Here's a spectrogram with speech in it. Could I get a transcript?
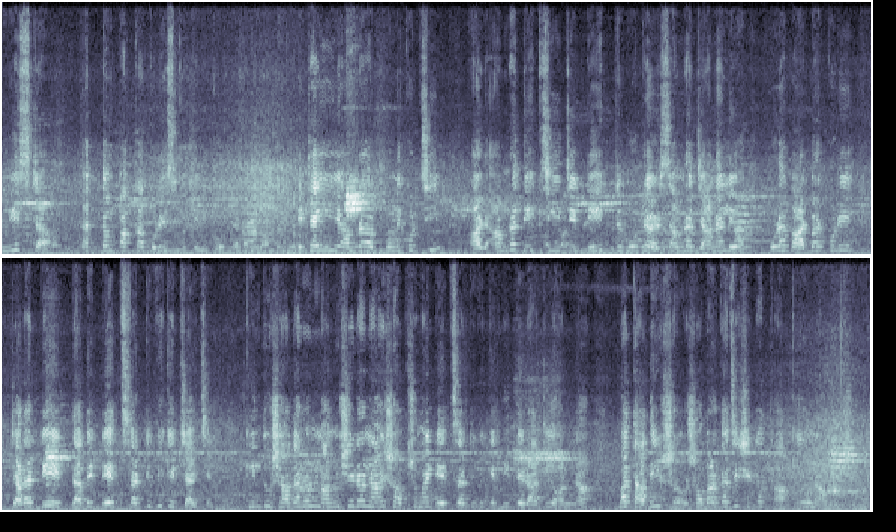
লিস্টটা একদম পাক্কা করে স্ক্রুটিনি করতে হবে এটাই আমরা মনে করছি। আর আমরা দেখছি যে ডেট ভোটার্স আমরা জানালেও ওরা বারবার করে যারা ডেট তাদের ডেথ সার্টিফিকেট চাইছেন। কিন্তু সাধারণ মানুষেরা না সবসময় ডেথ সার্টিফিকেট দিতে রাজি হন না বা তাদের সবার কাছে সেটা থাকেও না অনেক সময়।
